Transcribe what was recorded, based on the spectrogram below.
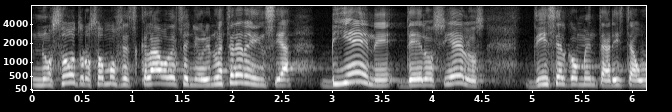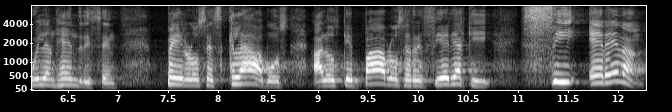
nosotros somos esclavos del Señor y nuestra herencia viene de los cielos. Dice el comentarista William Hendrickson, pero los esclavos a los que Pablo se refiere aquí sí heredan,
